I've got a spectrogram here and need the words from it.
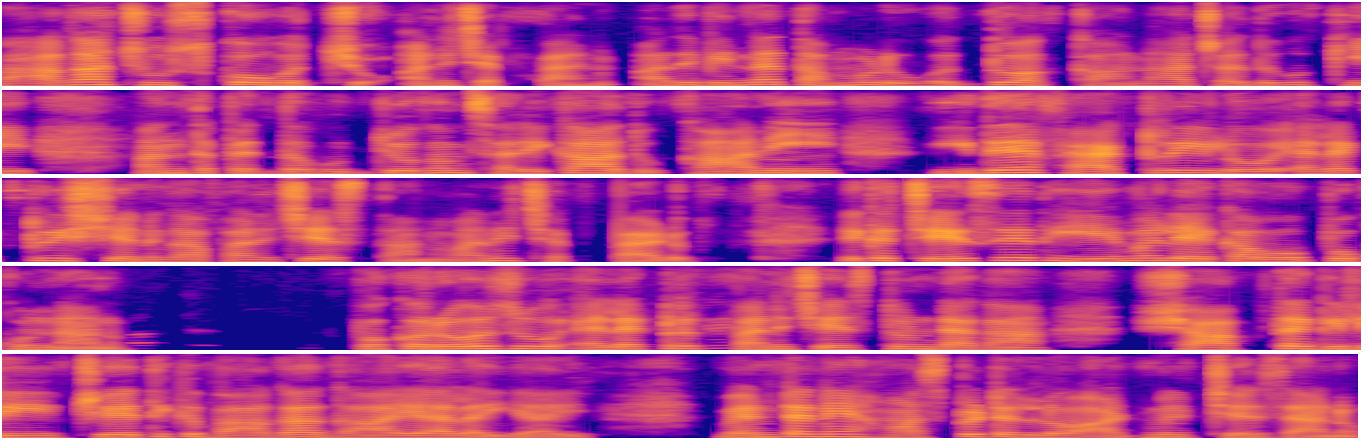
బాగా చూసుకోవచ్చు" అని చెప్పాను. అది విన్న తమ్ముడు "వద్దు అక్క నా చదువుకి అంత పెద్ద ఉద్యోగం సరికాదు. కానీ ఇదే ఫ్యాక్టరీలో ఎలక్ట్రీషియన్‌గా పనిచేస్తాను" అని చెప్పాడు. ఇక చేసేది ఏమీ లేక ఒప్పుకున్నాను. ఒకరోజు ఎలక్ట్రిక్ పని చేస్తుండగా షాక్ తగిలి చేతికి బాగా గాయాలయ్యాయి. వెంటనే హాస్పిటల్‌లో అడ్మిట్ చేశాను.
